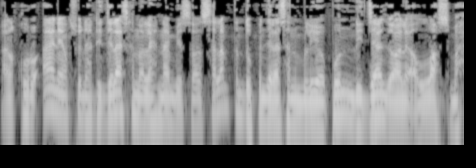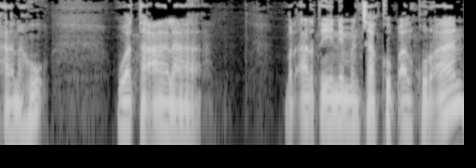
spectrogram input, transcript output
Al-Qur'an yang sudah dijelaskan oleh Nabi SAW tentu penjelasan beliau pun dijaga oleh Allah Subhanahu wa taala. Berarti ini mencakup Al-Qur'an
